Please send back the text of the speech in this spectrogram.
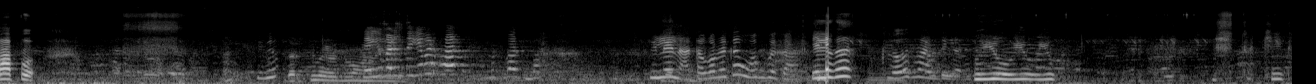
ಪಾಪು ಇಲ್ಲೇನಾ ತಗೋಬೇಕಾ ಹೋಗ್ಬೇಕಾ? ಇಲ್ಲಿಗ ಅಯ್ಯೋ ಅಯ್ಯೋ ಅಯ್ಯೋ. ಇಷ್ಟು ಕೇಕ್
